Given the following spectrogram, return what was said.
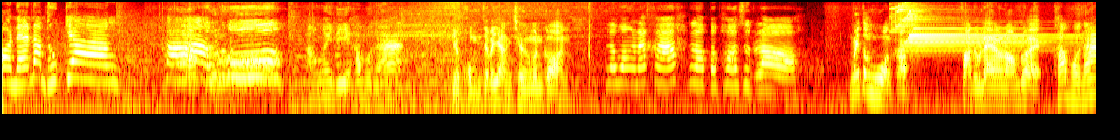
ามที่คุณรปภแนะนำทุกอย่าง ค่ะคุณครู เอาไงดีครับหัวหน้า เดี๋ยวผมจะไปอย่างเชิงมันก่อน ระวังนะคะรปภสุดหล่อ ไม่ต้องห่วงครับ ฝากดูแลน้องๆด้วย ครับหัวหน้า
